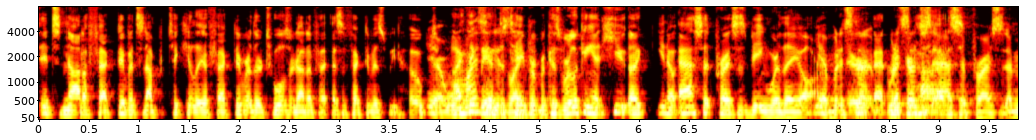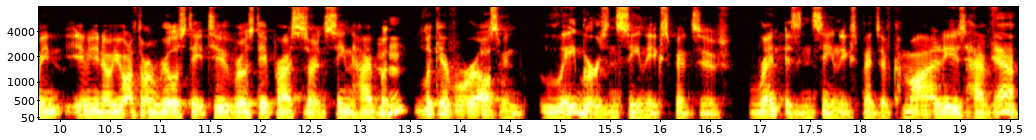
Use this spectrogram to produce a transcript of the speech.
it's not effective. It's not particularly effective or their tools are not eff- as effective as we'd hoped. Yeah well, i think they have to taper like, because we're looking at huge like you know asset prices being where they are. Yeah but it's they're not, but it's not just asset prices. I mean you know you want to throw in real estate too. Real estate prices are insanely high but mm-hmm. look everywhere else. I mean labor is insanely expensive rent is insanely expensive. Commodities have yeah.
